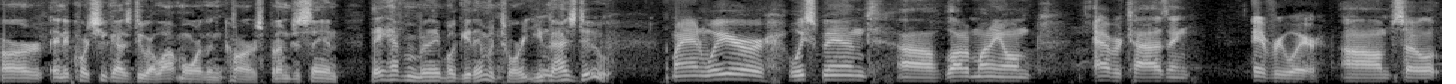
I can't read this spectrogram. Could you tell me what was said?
are, and of course you guys do a lot more than cars. But I'm just saying they haven't been able to get inventory. You guys do. Man, we are we spend uh, a lot of money on advertising everywhere. Um, so,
